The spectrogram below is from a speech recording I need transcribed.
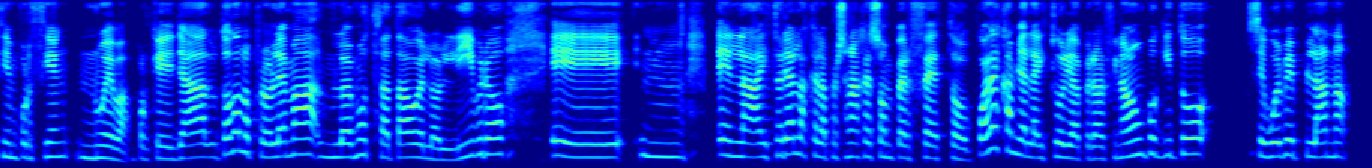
100% nueva, porque ya todos los problemas lo hemos tratado en los libros, eh, mm, en las historias en las que los personajes son perfectos. Puedes cambiar la historia, pero al final un poquito se vuelve plana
